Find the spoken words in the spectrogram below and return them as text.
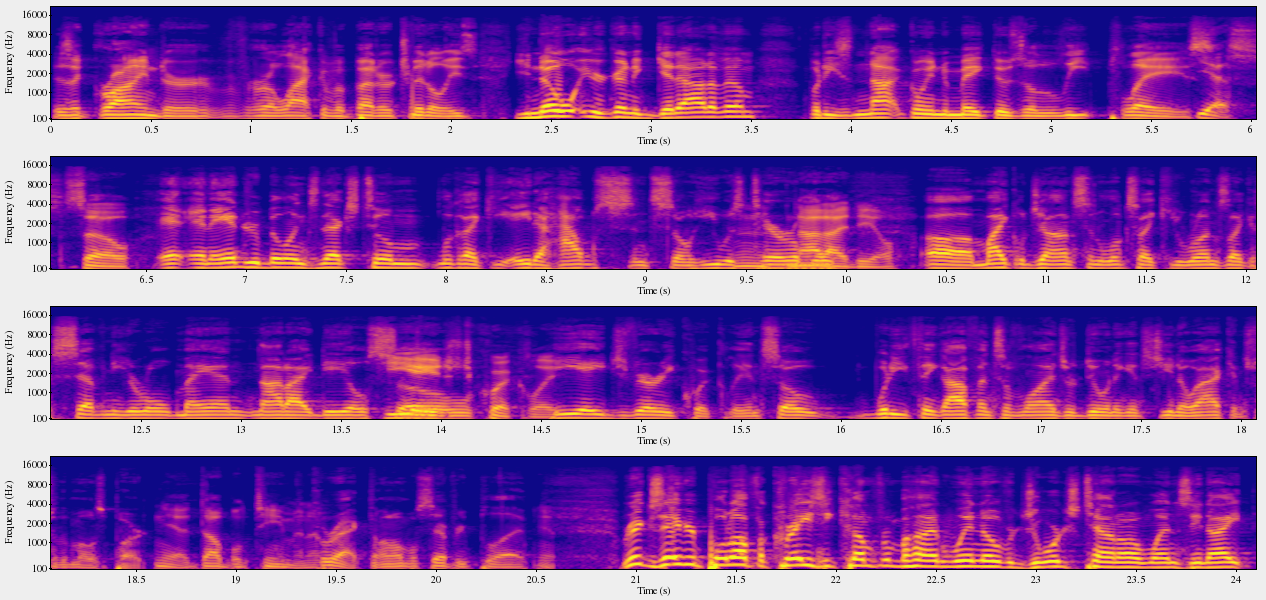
is a grinder, for lack of a better term. He's you know what you're going to get out of him, but he's not going to make those elite plays. Yes. So And, and Andrew Billings next to him looked like he ate a house, and so he was terrible. Mm, not ideal. Uh, Michael Johnson looks like he runs like a 70 year old man. Not ideal. So aged quickly. He aged very quickly. And so, what do you think offensive lines are doing against Geno Atkins for the most part? yeah, double teaming. Correct on almost every play. Rick Xavier pulled off a crazy come from behind win over Georgetown on Wednesday night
